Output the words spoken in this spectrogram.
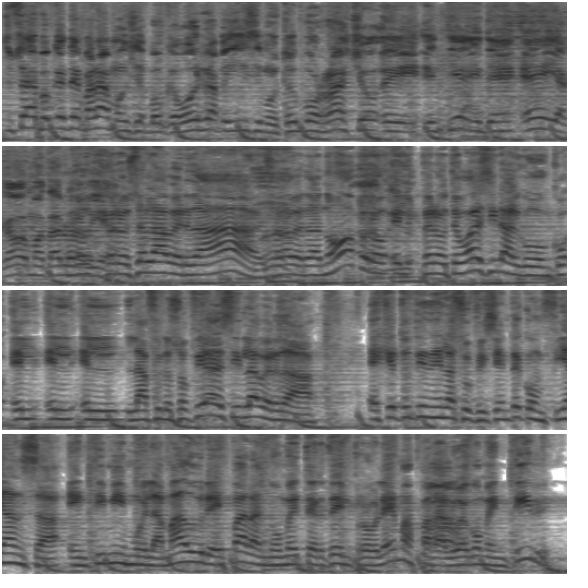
¿Tú sabes por qué te paramos? Dice, porque voy rapidísimo, estoy borracho, eh, ¿entiendes? Y, te- eh, y acabo de matar a una Pero, vieja. pero esa es la verdad, esa es la verdad. No, pero, el- pero te voy a decir algo. El- el- el- la filosofía de decir la verdad es que tú tienes la suficiente confianza en ti mismo y la madurez para no meterte en problemas, para Wow. luego mentir.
